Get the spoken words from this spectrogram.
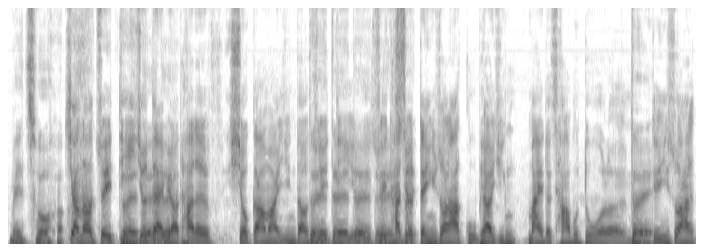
没错，降到最低就代表对。它的修伽马已经到最低了，对对对对所以它就等于说它股票已经卖的差不多了，对。等于说它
